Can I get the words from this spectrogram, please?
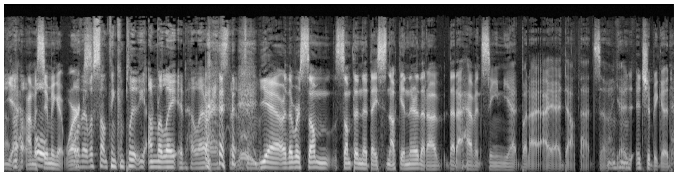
Yeah, I'm or- assuming it works. or there was something completely unrelated hilarious Yeah, or there was some something that they snuck in there that I that I haven't seen yet, but I, I, I doubt that. So yeah, it, it should be good.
